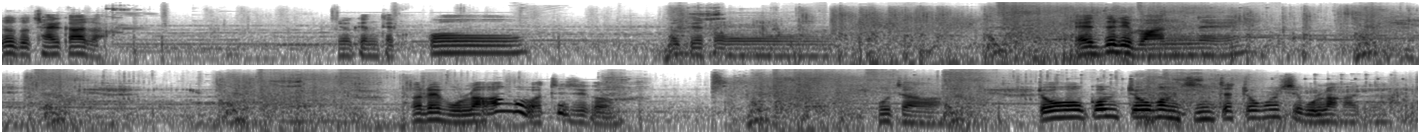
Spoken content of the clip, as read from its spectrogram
너도 잘 가라. 여긴 됐고, 여기도 애들이 많네. 랩 올라간 거 맞지, 지금? 보자. 조금, 조금, 진짜 조금씩 올라가긴 해.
